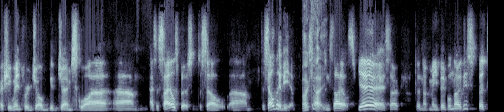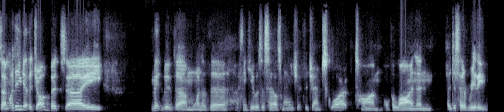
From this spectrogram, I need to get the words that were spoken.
actually went for a job with James Squire um, as a salesperson to sell um, to sell their beer. Okay. In sales, yeah. So I don't know if many people know this, but um, I didn't get the job. But I met with um, one of the, I think he was a sales manager for James Squire at the time of the line, and I just had a really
